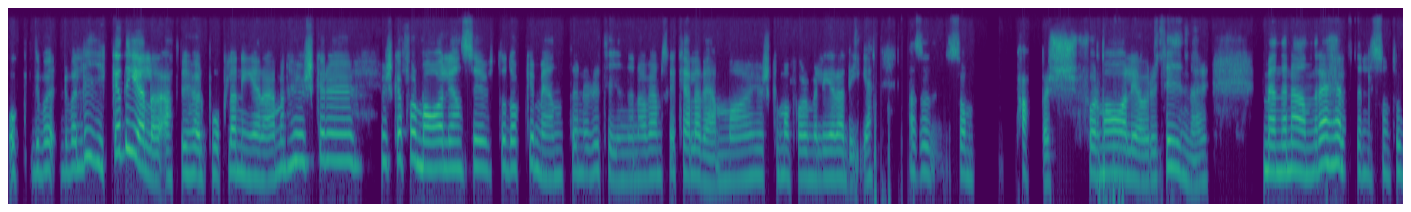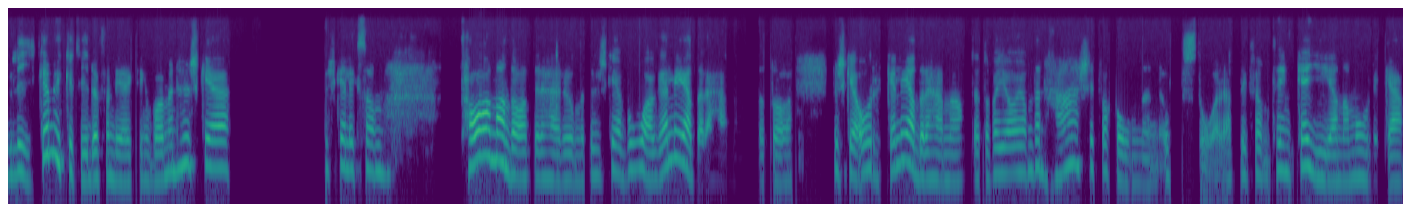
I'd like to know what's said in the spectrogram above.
Och det var, det var lika delar att vi höll på att planera, men hur ska, du, hur ska formalien se ut och dokumenten och rutinerna och vem ska kalla vem och hur ska man formulera det? Alltså som pappersformalia och rutiner. Men den andra hälften som tog lika mycket tid att fundera kring var, men hur ska jag, hur ska jag liksom ta mandat i det här rummet? och Hur ska jag våga leda det här mötet och hur ska jag orka leda det här mötet och vad gör jag om den här situationen uppstår? Att liksom tänka igenom olika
